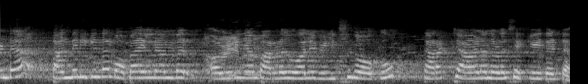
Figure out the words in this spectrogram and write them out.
ഉണ്ട്. തന്നിരിക്കുന്ന മൊബൈൽ നമ്പർ ഓൾറെഡി ഞാൻ പറഞ്ഞതുപോലെ വിളിച്ചു നോക്കൂ. കറക്റ്റ് ആണെന്നുള്ള ചെക്ക് ചെയ്തിട്ട്.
